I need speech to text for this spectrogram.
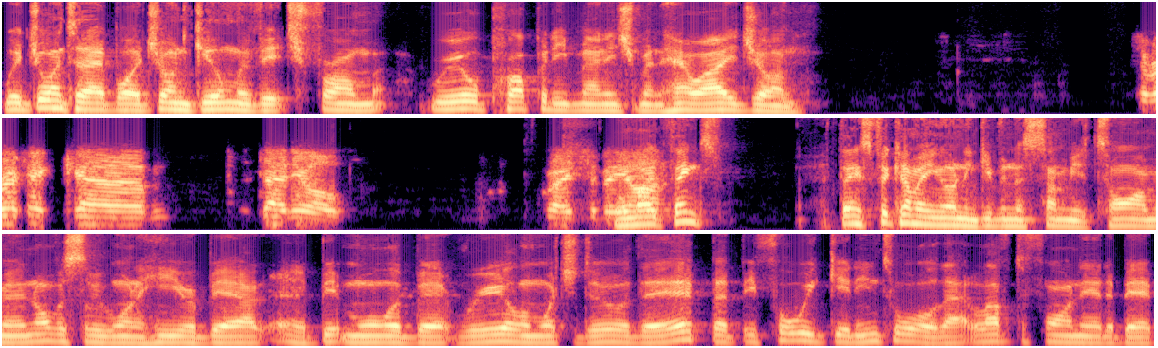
we're joined today by John Gilmovich from Real Property Management. How are you, John? Terrific, um, Daniel. Great to be well, on. Mate, thanks. Thanks for coming on and giving us some of your time. And obviously, we want to hear about a bit more about Real and what you do there. But before we get into all that, I'd love to find out about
